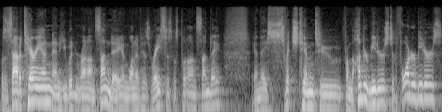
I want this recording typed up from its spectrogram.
was a Sabbatarian and he wouldn't run on Sunday, and one of his races was put on Sunday. And they switched him to from the 100 meters to the 400 meters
